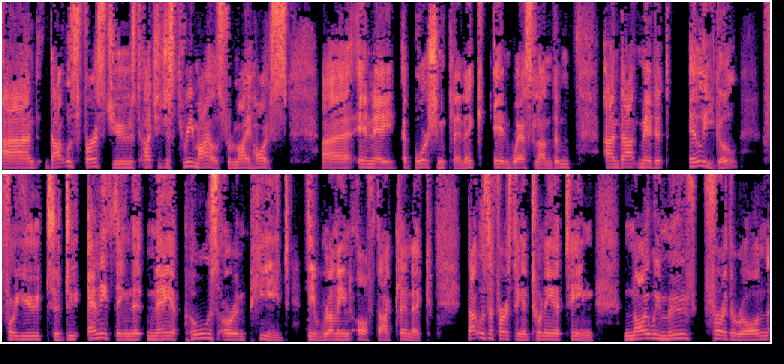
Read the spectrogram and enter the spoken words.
and that was first used actually just three miles from my house uh, in a abortion clinic in West London. And that made it illegal for you to do anything that may oppose or impede the running of that clinic. That was the first thing in 2018. Now we move further on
